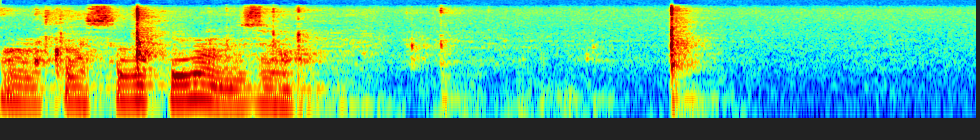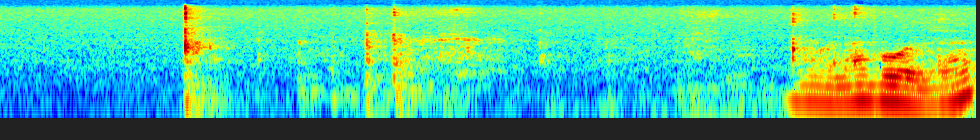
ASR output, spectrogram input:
Arkasını koymamız o. Mana bo'ldi.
